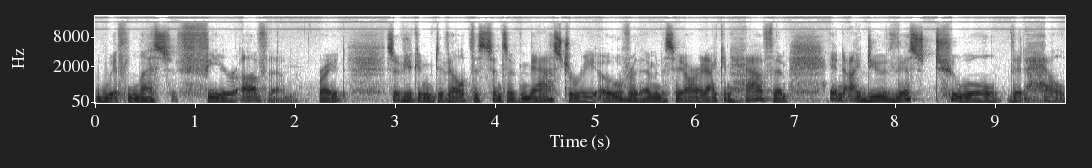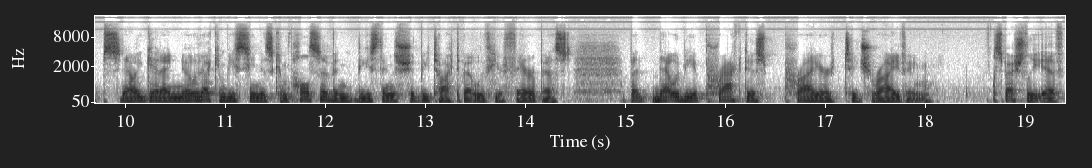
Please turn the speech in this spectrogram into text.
with less fear of them right? So if you can develop this sense of mastery over them and to say, all right, I can have them, and I do this tool that helps. Now, again, I know that can be seen as compulsive, and these things should be talked about with your therapist, but that would be a practice prior to driving. Especially if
